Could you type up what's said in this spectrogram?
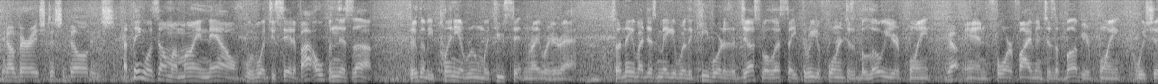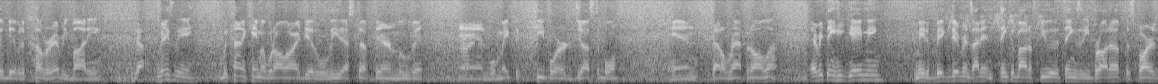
you know, various disabilities. I think what's on my mind now with what you said, if I open this up, there's going to be plenty of room with you sitting right where you're at. So I think if I just make it where the keyboard is adjustable, let's say three to four inches below your point Yep. and four or five inches above your point, we should be able to cover everybody. Yeah. Basically, we kind of came up with all our ideas. We'll leave that stuff there and move it, and we'll make the keyboard adjustable, and that'll wrap it all up. Everything he gave me made a big difference. I didn't think about a few of the things that he brought up as far as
